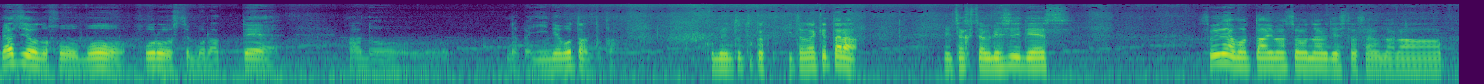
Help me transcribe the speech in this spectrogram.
ラジオの方もフォローしてもらってあのなんかいいねボタンとかコメントとかいただけたらめちゃくちゃ嬉しいです。それではまた会いましょう。なるでした。さようなら。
